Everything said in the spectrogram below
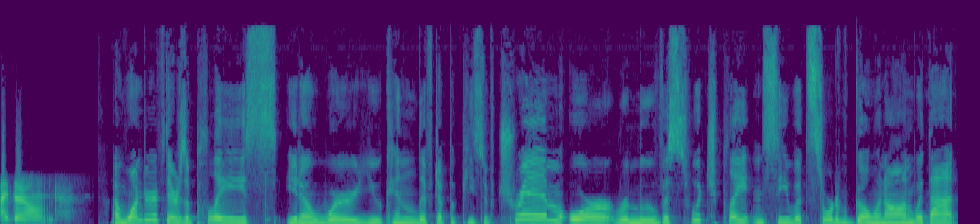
I don't. I wonder if there's a place, you know, where you can lift up a piece of trim or remove a switch plate and see what's sort of going on with that.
